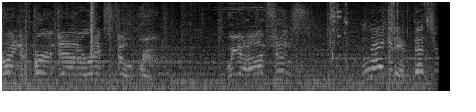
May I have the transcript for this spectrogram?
trying to burn down our exfil route. We got options? Negative, that's your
